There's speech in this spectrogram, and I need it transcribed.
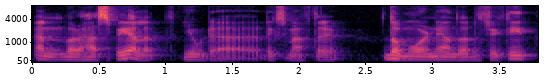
än vad det här spelet gjorde liksom efter de åren ni ändå hade tryckt in?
